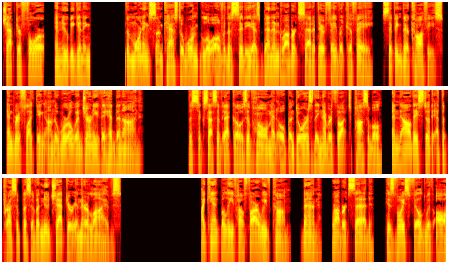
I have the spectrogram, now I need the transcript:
Chapter 4 A New Beginning The morning sun cast a warm glow over the city as Ben and Robert sat at their favorite cafe, sipping their coffees, and reflecting on the whirlwind journey they had been on. The successive echoes of home had opened doors they never thought possible, and now they stood at the precipice of a new chapter in their lives. I can't believe how far we've come, Ben, Robert said, his voice filled with awe.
